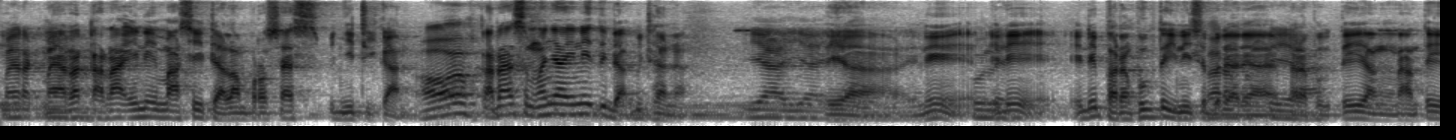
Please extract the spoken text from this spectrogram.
Mereknya. merek karena ini masih dalam proses penyidikan. Oh, Karena sebenarnya ini tidak pidana. iya iya. Iya, ini Boleh. ini ini barang bukti ini sebenarnya bukti, ya. barang bukti yang nanti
